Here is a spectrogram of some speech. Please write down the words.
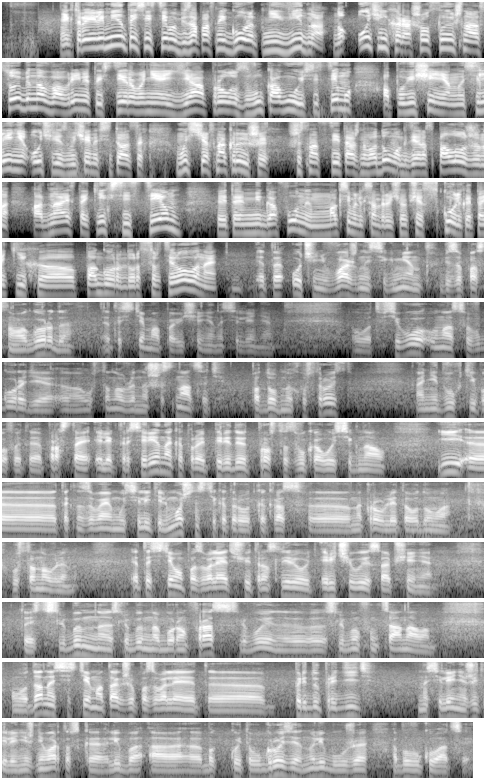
Некоторые элементы системы «Безопасный город» не видно, но очень хорошо слышно, особенно во время тестирования. Я про звуковую систему оповещения населения о чрезвычайных ситуациях. Мы сейчас на крыше 16-этажного дома, где расположена одна из таких систем. Это мегафоны. Максим Александрович, вообще сколько таких э, по городу рассортировано? Это очень важный сегмент безопасного города. Это система оповещения населения. Вот. Всего у нас в городе э, установлено 16 подобных устройств. Они двух типов. Это простая электросирена, которая передает просто звуковой сигнал. И э, так называемый усилитель мощности, который вот как раз э, на кровле этого дома установлен. Эта система позволяет еще и транслировать речевые сообщения. То есть с любым, с любым набором фраз, с, любой, э, с любым функционалом. Вот. Данная система также позволяет э, предупредить населения жителей Нижневартовска либо об какой-то угрозе, ну, либо уже об эвакуации.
